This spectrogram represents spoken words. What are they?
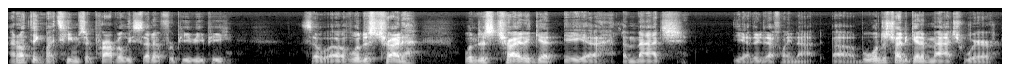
I don't think my teams are properly set up for PvP, so uh, we'll just try to we'll just try to get a uh, a match. Yeah, they're definitely not. Uh, but we'll just try to get a match where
